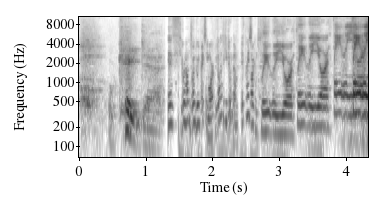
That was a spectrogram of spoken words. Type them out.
okay, Dad. If you're not doing more, if it's completely your completely your completely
